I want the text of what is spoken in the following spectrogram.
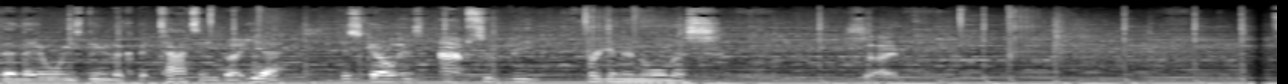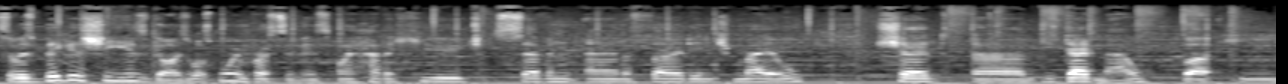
then they always do look a bit tatty. But yeah, this girl is absolutely friggin' enormous. So. So as big as she is, guys, what's more impressive is I had a huge seven and a third inch male shed. Um, he's dead now, but he,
